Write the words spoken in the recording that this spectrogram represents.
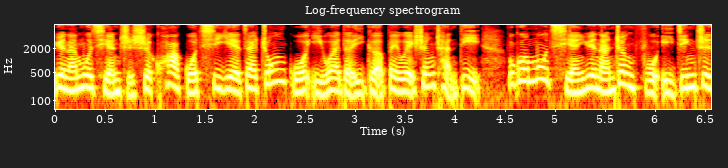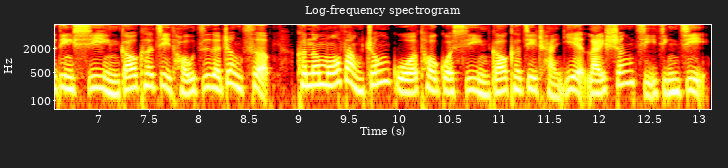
越南目前只是跨国企业在中国以外的一个备位生产地。不过，目前越南政府已经制定吸引高科技投资的政策，可能模仿中国，透过吸引高科技产业来升级经济。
